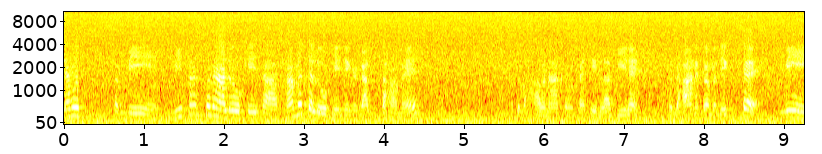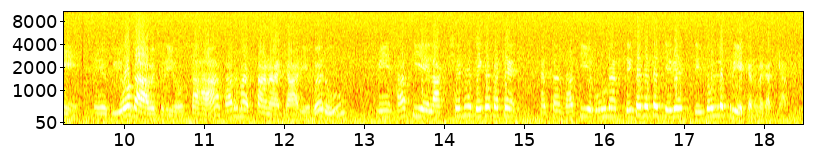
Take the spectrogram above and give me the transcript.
නමුත් මේ විපස්සනා ලෝකේ සහ සමත ලෝකේ දෙක ගත්තාම අද භාවනා ක්‍රම පැතිරලා තියෙන ප්‍රධාන ක්‍රම දෙක මේ යෝගාවචරයෝ සහ කර්මස්ථානාචාර්යවරු මේ සතියේ ලක්ෂණ දෙකකට නැත්නම් සතියේ මූණක් දෙකකට දෙකොල්ල ප්‍රිය කරන ගැටියක්.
